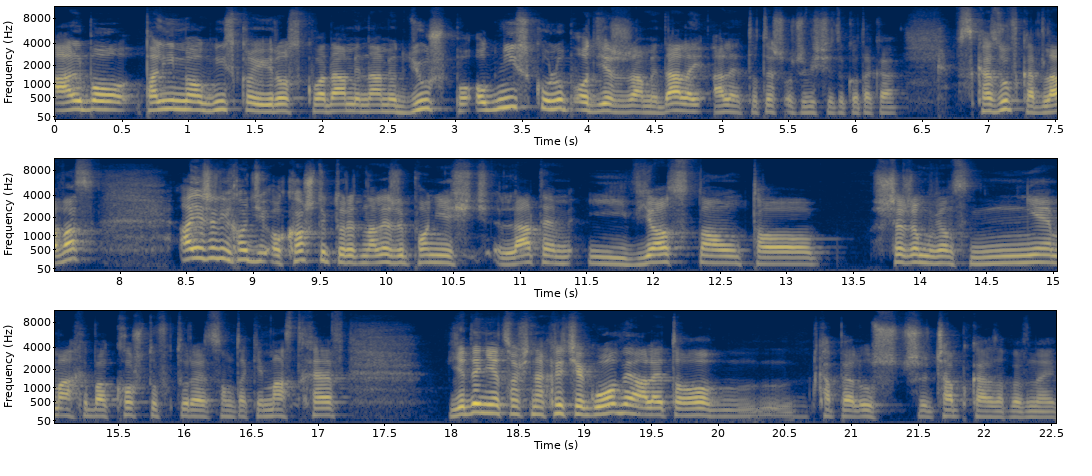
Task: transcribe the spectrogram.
albo palimy ognisko i rozkładamy namiot już po ognisku, lub odjeżdżamy dalej, ale to też oczywiście tylko taka wskazówka dla Was. A jeżeli chodzi o koszty, które należy ponieść latem i wiosną, to szczerze mówiąc, nie ma chyba kosztów, które są takie must have. Jedynie coś nakrycie głowy, ale to kapelusz czy czapka zapewne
